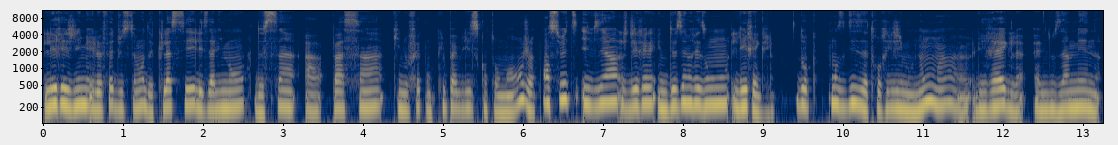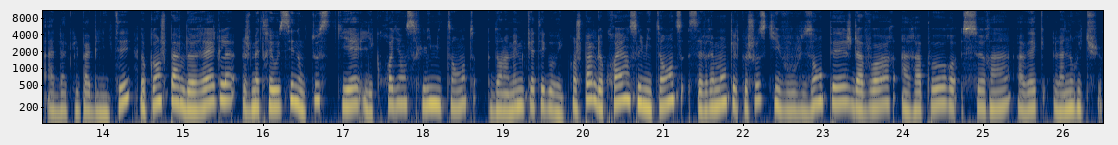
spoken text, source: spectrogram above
les régimes et le fait justement de classer les aliments de sains à pas sains qui nous fait qu'on culpabilise quand on mange. Ensuite, il vient, je dirais, une deuxième raison, les règles. Donc qu'on se dise être au régime ou non, hein, euh, les règles, elles nous amènent à de la culpabilité. Donc quand je parle de règles, je mettrai aussi donc tout ce qui est les croyances limitantes dans la même catégorie. Quand je parle de croyances limitantes, c'est vraiment quelque chose qui vous empêche d'avoir un rapport serein avec la nourriture.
